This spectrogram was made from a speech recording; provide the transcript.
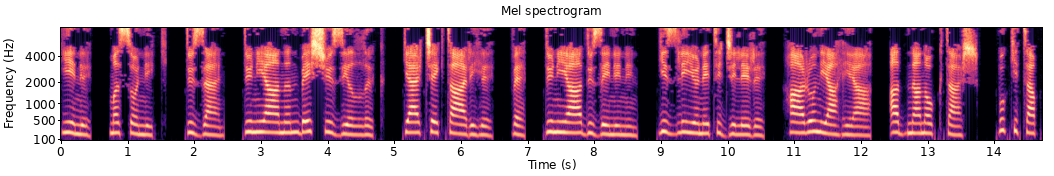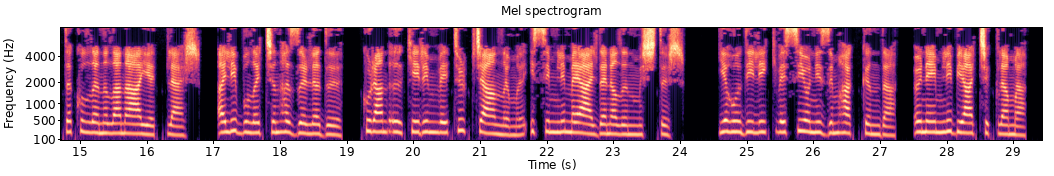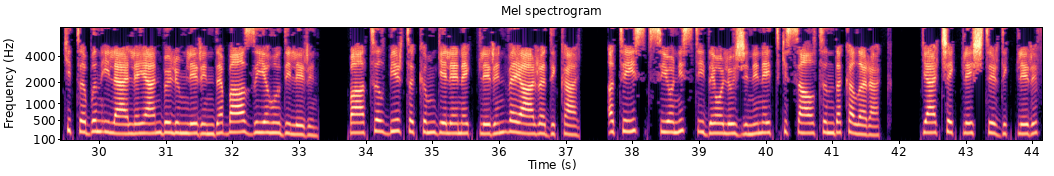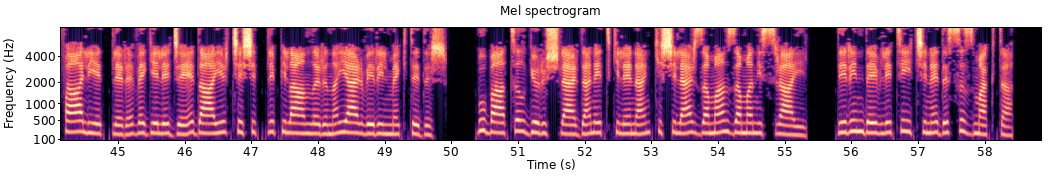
Yeni, masonik, düzen, dünyanın 500 yıllık, gerçek tarihi ve dünya düzeninin gizli yöneticileri, Harun Yahya, Adnan Oktar. Bu kitapta kullanılan ayetler, Ali Bulaç'ın hazırladığı, Kur'an-ı Kerim ve Türkçe anlamı isimli mealden alınmıştır. Yahudilik ve Siyonizm hakkında önemli bir açıklama. Kitabın ilerleyen bölümlerinde bazı Yahudilerin batıl bir takım geleneklerin veya radikal ateist Siyonist ideolojinin etkisi altında kalarak gerçekleştirdikleri faaliyetlere ve geleceğe dair çeşitli planlarına yer verilmektedir. Bu batıl görüşlerden etkilenen kişiler zaman zaman İsrail derin devleti içine de sızmakta.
